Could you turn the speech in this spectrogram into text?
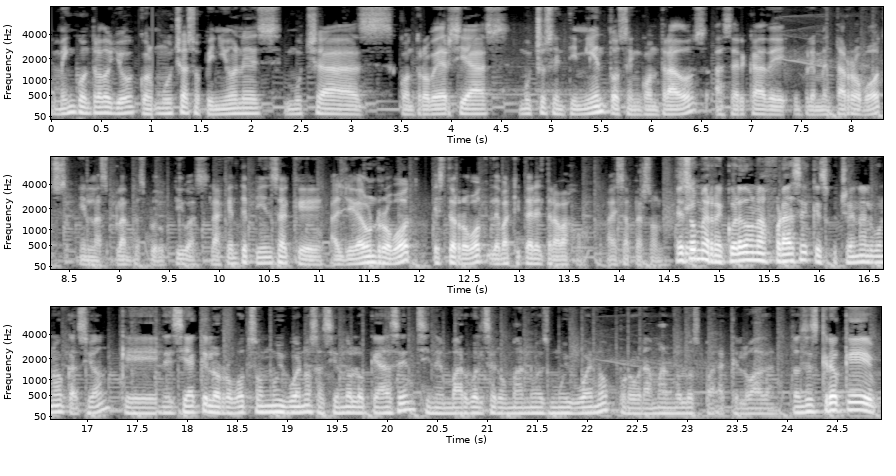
me he encontrado yo con muchas opiniones, muchas controversias, muchos sentimientos encontrados acerca de implementar robots en las plantas productivas. La gente piensa que al llegar un robot, este robot le va a quitar el trabajo a esa persona. Eso me recuerda a una frase que escuché en alguna ocasión que decía que los robots son muy buenos haciendo lo que hacen, sin embargo el ser humano es muy bueno programándolos para que lo hagan. Entonces creo que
